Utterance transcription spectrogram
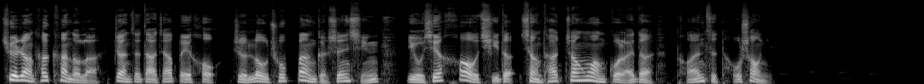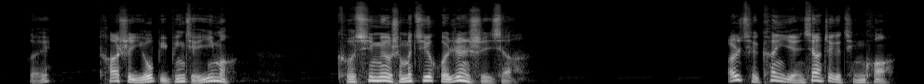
却让他看到了站在大家背后，只露出半个身形，有些好奇的向他张望过来的团子头少女。哎，她是有比冰结衣吗？可惜没有什么机会认识一下。而且看眼下这个情况，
